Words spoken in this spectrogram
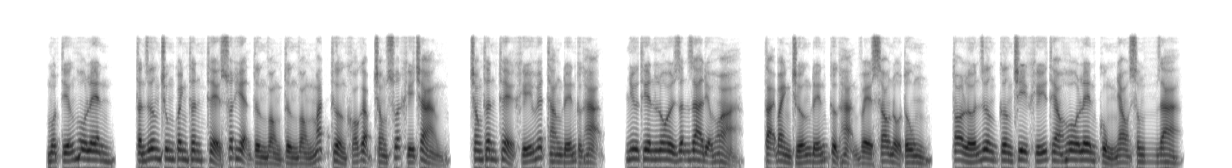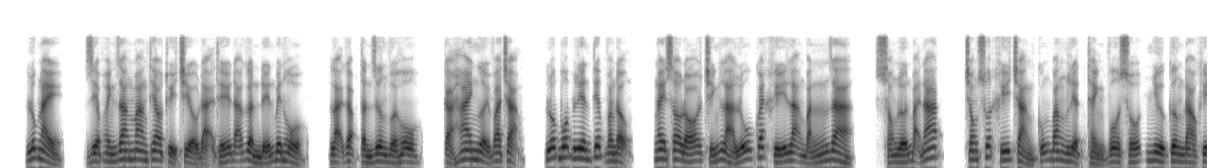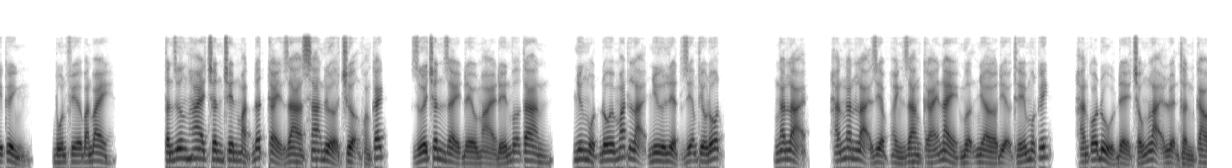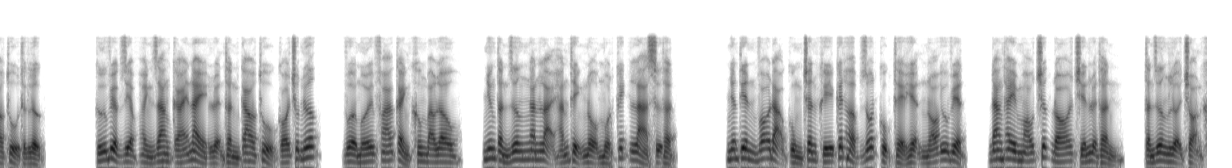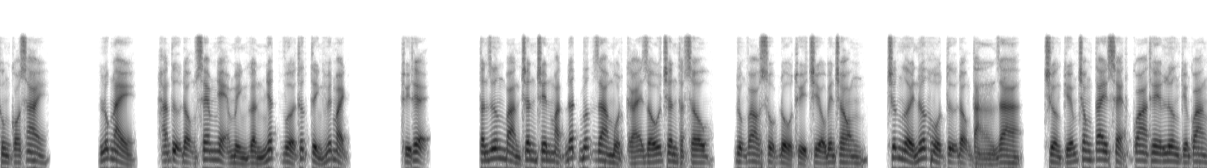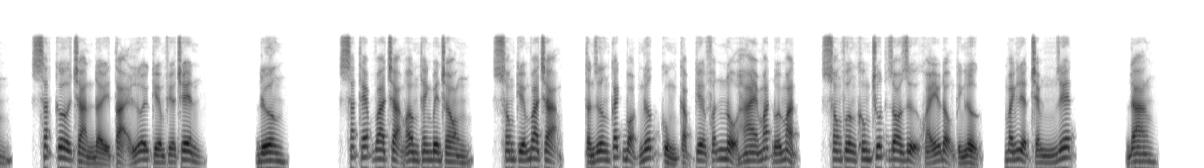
Một tiếng hô lên, Tần Dương trung quanh thân thể xuất hiện từng vòng từng vòng mắt thường khó gặp trong suốt khí tràng, trong thân thể khí huyết thăng đến cực hạn, như thiên lôi dẫn ra địa hỏa, tại bành trướng đến cực hạn về sau nổ tung, to lớn dương cương chi khí theo hô lên cùng nhau xông ra. Lúc này, Diệp Hoành Giang mang theo thủy triều đại thế đã gần đến bên hồ, lại gặp Tần Dương vừa hô, cả hai người va chạm, lốp bốp liên tiếp vang động, ngay sau đó chính là lũ quét khí lạng bắn ra, sóng lớn bại nát, trong suốt khí chẳng cũng băng liệt thành vô số như cương đao khí kình, bốn phía bắn bay. Tần Dương hai chân trên mặt đất cày ra xa nửa trượng khoảng cách, dưới chân giày đều mài đến vỡ tan, nhưng một đôi mắt lại như liệt diễm thiêu đốt. Ngăn lại, hắn ngăn lại Diệp Hành Giang cái này mượn nhờ địa thế một kích, hắn có đủ để chống lại luyện thần cao thủ thực lực. Cứ việc Diệp Hoành Giang cái này luyện thần cao thủ có chút nước, vừa mới phá cảnh không bao lâu, nhưng Tần Dương ngăn lại hắn thịnh nộ một kích là sự thật. Nhân tiên võ đạo cùng chân khí kết hợp rốt cục thể hiện nó ưu việt, đang thay máu trước đó chiến luyện thần, Tần Dương lựa chọn không có sai. Lúc này, hắn tự động xem nhẹ mình gần nhất vừa thức tỉnh huyết mạch. Thủy thệ. Tần Dương bàn chân trên mặt đất bước ra một cái dấu chân thật sâu, đụng vào sụp đổ thủy triều bên trong, trước người nước hồ tự động tản ra, trường kiếm trong tay xẹt qua thê lương kiếm quang, sắt cơ tràn đầy tại lưỡi kiếm phía trên. Đương. Sắt thép va chạm âm thanh bên trong, song kiếm va chạm, Tần Dương cách bọt nước cùng cặp kia phẫn nộ hai mắt đối mặt, song phương không chút do dự khoé động kinh lực, mãnh liệt chém giết. Đang.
